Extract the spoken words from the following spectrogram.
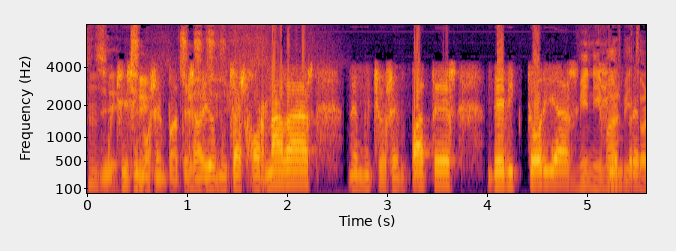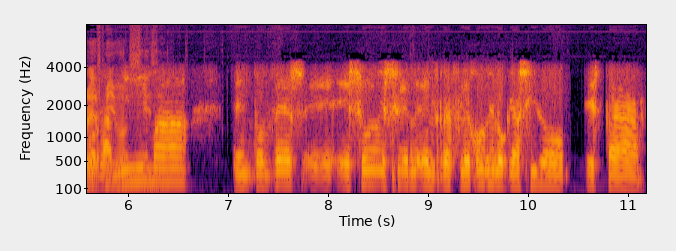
Muchísimos empates. ha habido muchas jornadas de muchos empates, de victorias, mínimas, siempre por la mínima. Entonces, eh, eso es el, reflejo de lo que ha sido esta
